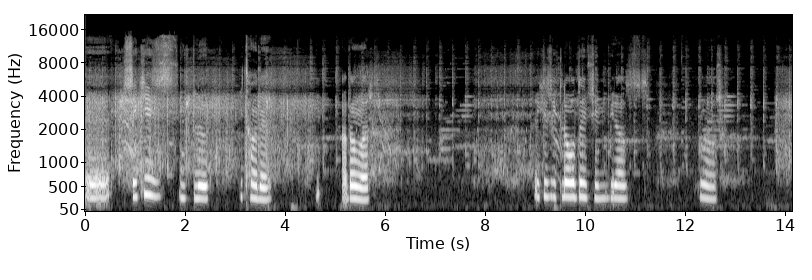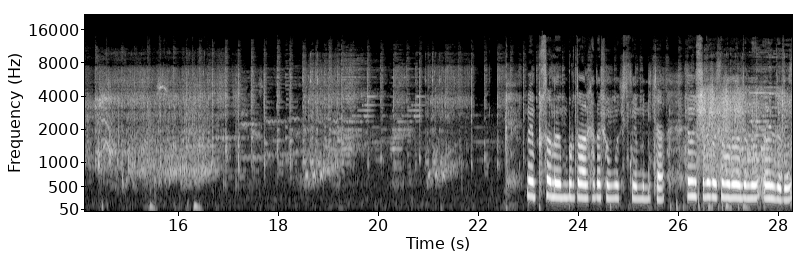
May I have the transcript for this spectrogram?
Ee, 8 yüklü bir tane adam var. 8 yüklü olduğu için biraz var. Ve pusalım burada arkadaş olmak isteyen bir Nita. Hemen üstüne koşup onu öldürmeyi öldürün.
